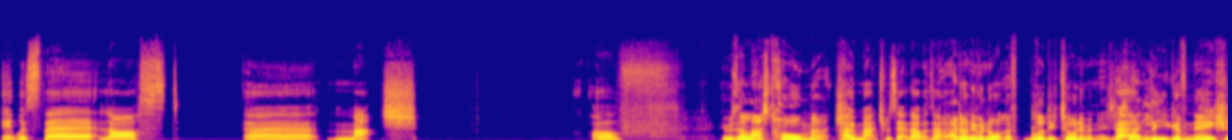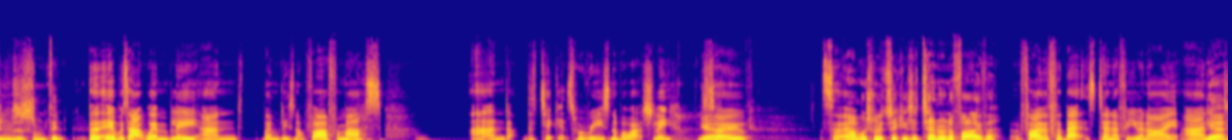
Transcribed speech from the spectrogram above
it was their last uh, match of It was the last home match. home match. Was it that was? That, I don't even know what the bloody tournament is. But- it's like League of Nations or something. But it was at Wembley, and Wembley's not far from us, and the tickets were reasonable actually. Yeah. So, so How much were the tickets? A tenner and a fiver? fiver for bets, tenner for you and I, and Yeah.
